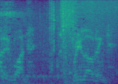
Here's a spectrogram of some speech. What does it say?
Spotted one. Reloading.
